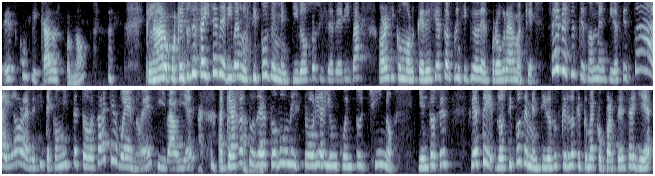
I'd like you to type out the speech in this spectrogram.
es, complicado esto, ¿no? Claro, porque entonces ahí se derivan los tipos de mentirosos y se deriva, ahora sí, como lo que decías tú al principio del programa, que pues, hay veces que son mentiras, que está, ay, órale, si te comiste todo, está, qué bueno, ¿eh? Si va bien, a que hagas toda, toda una historia y un cuento chino. Y entonces, fíjate, los tipos de mentirosos, que es lo que tú me compartes ayer,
